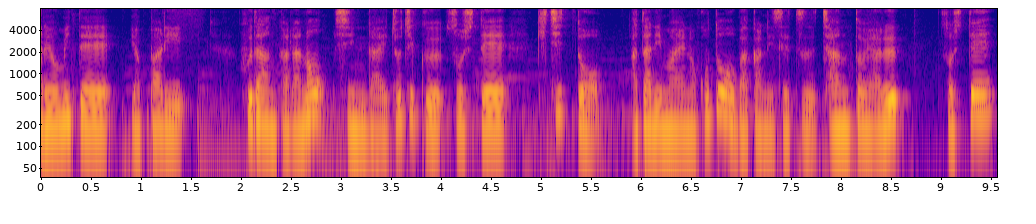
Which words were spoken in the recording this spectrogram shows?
れを見てやっぱり普段からの信頼貯蓄そしてきちっと当たり前のことをバカにせずちゃんとやる。そして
